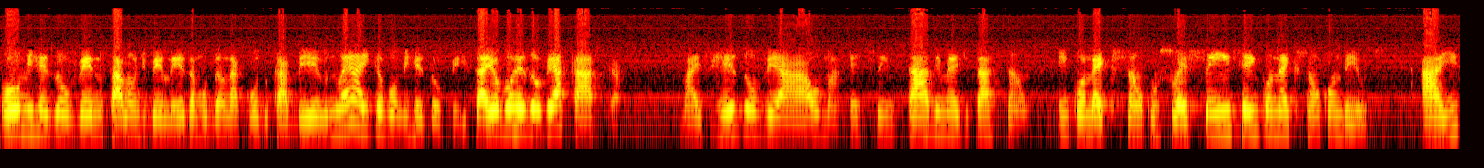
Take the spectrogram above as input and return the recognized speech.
ou me resolver no salão de beleza mudando a cor do cabelo. Não é aí que eu vou me resolver. Isso aí eu vou resolver a casca. Mas resolver a alma é sentado em meditação, em conexão com sua essência, em conexão com Deus. Aí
